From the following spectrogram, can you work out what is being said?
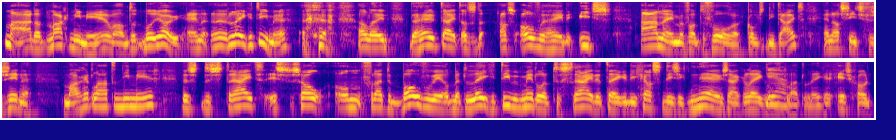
Maar dat mag niet meer, want het milieu. En uh, legitiem hè. Alleen de hele tijd als, de, als overheden iets aannemen van tevoren, komt het niet uit. En als ze iets verzinnen, mag het later niet meer. Dus de strijd is zo om vanuit de bovenwereld met legitieme middelen te strijden tegen die gasten die zich nergens aan gelegen hoeven te laten liggen, is gewoon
